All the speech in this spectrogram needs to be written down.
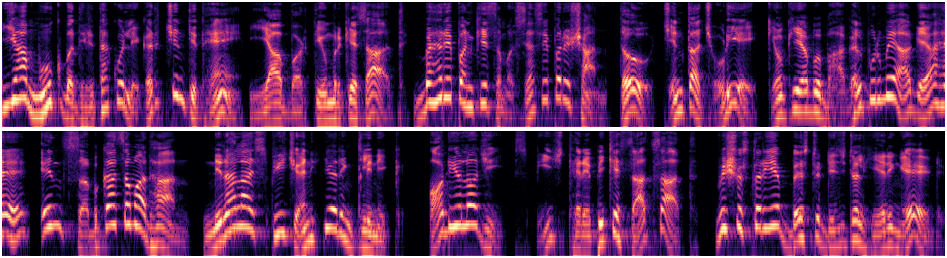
या मूक बधिरता को लेकर चिंतित हैं या बढ़ती उम्र के साथ बहरेपन की समस्या से परेशान तो चिंता छोड़िए, क्योंकि अब भागलपुर में आ गया है इन सब का समाधान। Nirala speech and hearing clinic. Audiology, speech therapy के साथ साथ विश्व स्तरीय best digital hearing aid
